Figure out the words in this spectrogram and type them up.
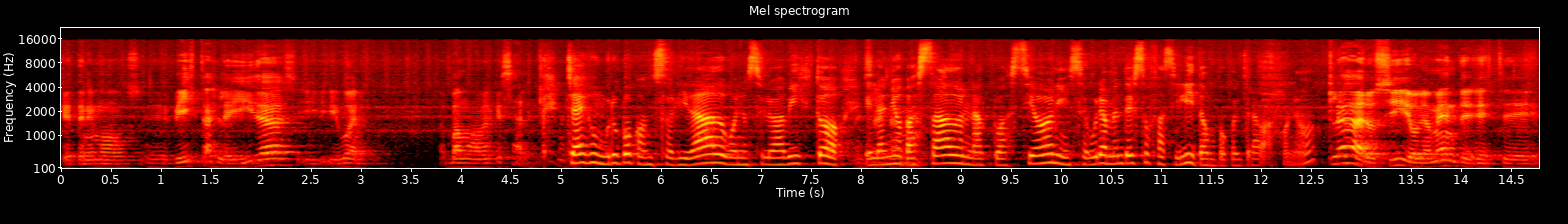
que tenemos eh, vistas, leídas y bueno, vamos a ver qué sale. Ya es un grupo consolidado, bueno, se lo ha visto el año pasado en la actuación y seguramente eso facilita un poco el trabajo, ¿no? Claro, sí, obviamente. Este,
